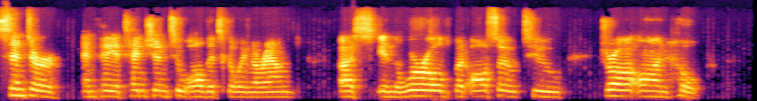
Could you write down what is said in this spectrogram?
center and pay attention to all that's going around us in the world, but also to draw on hope.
